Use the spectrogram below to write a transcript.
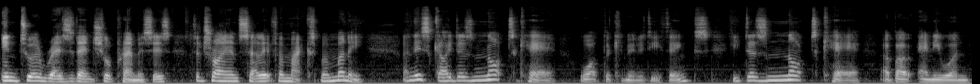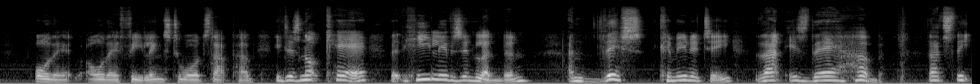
into a residential premises to try and sell it for maximum money. And this guy does not care what the community thinks. He does not care about anyone or their or their feelings towards that pub. He does not care that he lives in London and this community that is their hub. That's the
